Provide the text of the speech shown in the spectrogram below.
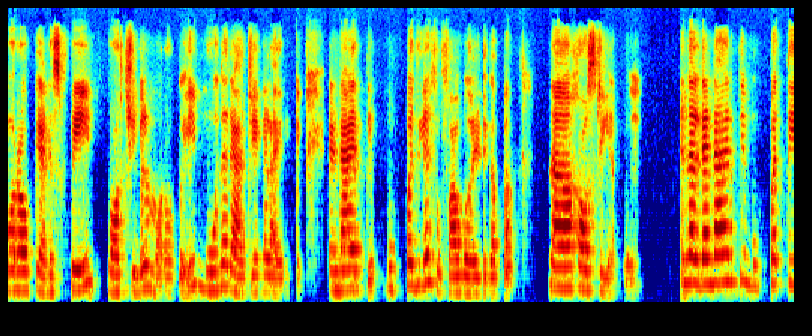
മൊറോക്കോയാണ്. Spain Portugal Morocco. ഈ മൂന്ന് രാജ്യങ്ങളായിരിക്കും. രണ്ടായിരത്തി മുപ്പതിലെ ഫിഫ വേൾഡ് കപ്പ് ഹോസ്റ്റ് ചെയ്യാൻ പോകുന്നത് എന്നാൽ രണ്ടായിരത്തി മുപ്പത്തി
